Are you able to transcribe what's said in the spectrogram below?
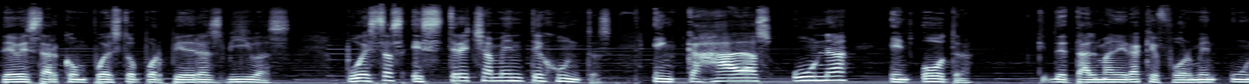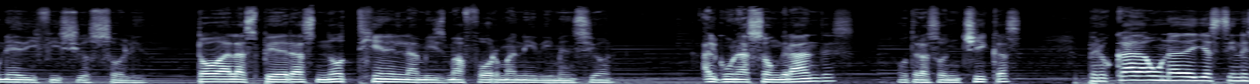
Debe estar compuesto por piedras vivas, puestas estrechamente juntas, encajadas una en otra, de tal manera que formen un edificio sólido. Todas las piedras no tienen la misma forma ni dimensión. Algunas son grandes, otras son chicas, pero cada una de ellas tiene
